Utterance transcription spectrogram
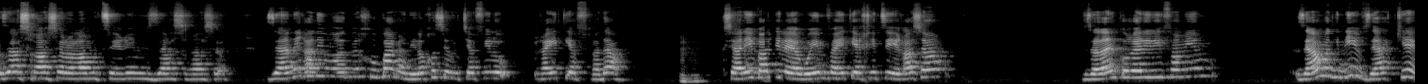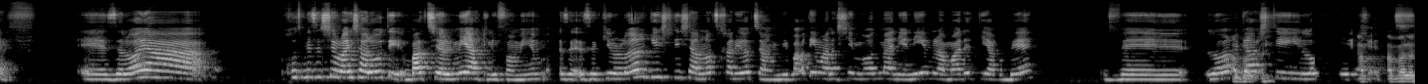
זה השראה של עולם הצעירים, זה השראה של... זה היה נראה לי מאוד מחובר, אני לא חושבת שאפילו ראיתי הפרדה. Mm-hmm. כשאני באתי לאירועים והייתי הכי צעירה שם, וזה עדיין קורה לי לפעמים, זה היה מגניב, זה היה כיף. אה, זה לא היה חוץ מזה שאולי שאלו אותי, בת של מי את לפעמים, זה, זה כאילו לא הרגיש לי שאני לא צריכה להיות שם, דיברתי עם אנשים מאוד מעניינים, למדתי הרבה, ולא הרגשתי לא שייכת. אבל, אבל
